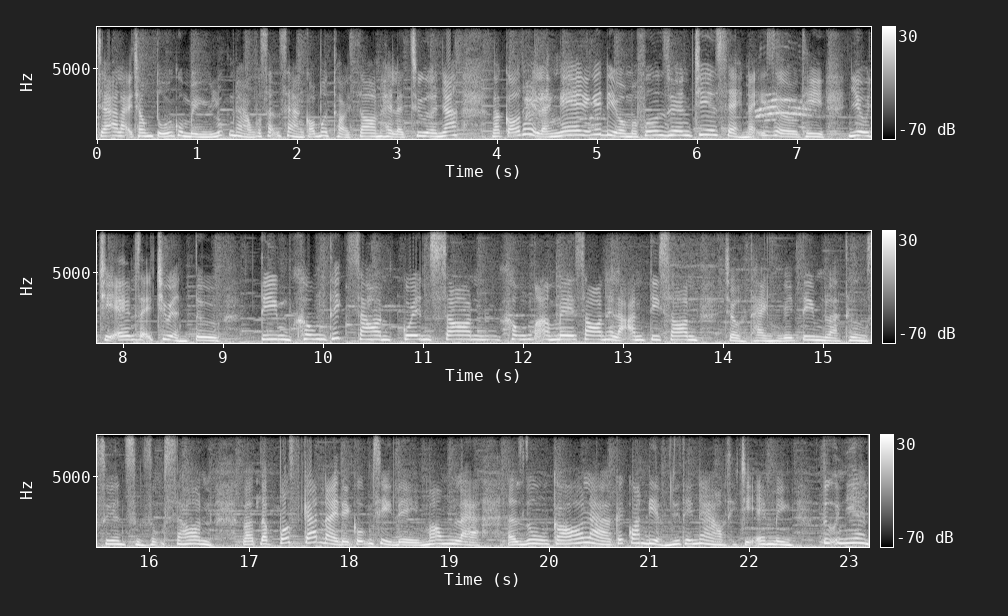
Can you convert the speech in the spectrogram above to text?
tra lại trong túi của mình lúc nào có sẵn sàng có một thỏi son hay là chưa nhá. Và có thể là nghe những cái điều mà Phương Duyên chia sẻ nãy giờ thì nhiều chị em sẽ chuyển từ tim không thích son, quên son, không mê son hay là anti son trở thành cái tim là thường xuyên sử dụng son. Và tập postcard này thì cũng chỉ để mong là à, dù có là cái quan điểm như thế nào thì chị em mình tự nhiên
